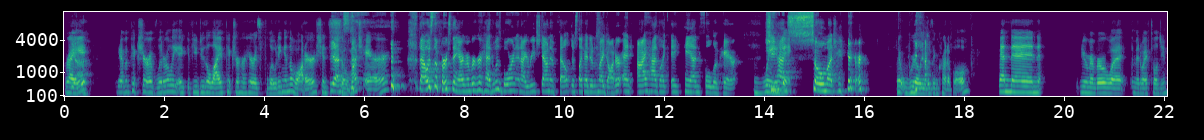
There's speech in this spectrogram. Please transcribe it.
right? Yeah. We have a picture of literally, if you do the live picture, her hair is floating in the water. She had yes. so much hair. that was the first thing. I remember her head was born, and I reached down and felt just like I did with my daughter, and I had like a handful of hair. Waving. She had so much hair. It really yeah. was incredible. And then, you remember what the midwife told you?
